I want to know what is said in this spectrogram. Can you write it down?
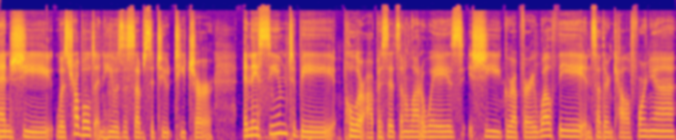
And she was troubled and he was a substitute teacher. And they seem to be polar opposites in a lot of ways. She grew up very wealthy in Southern California.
